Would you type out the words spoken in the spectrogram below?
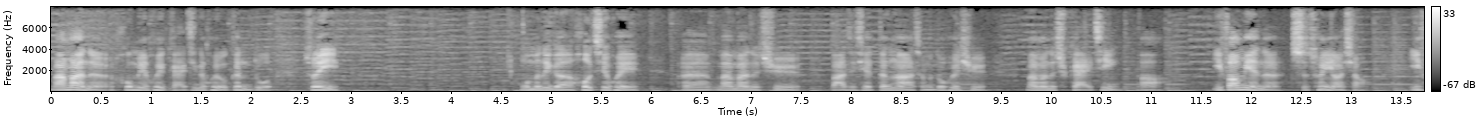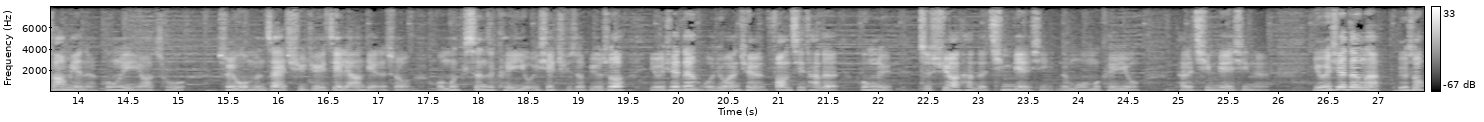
慢慢的，后面会改进的会有更多，所以我们那个后期会，呃，慢慢的去把这些灯啊什么都会去慢慢的去改进啊。一方面呢，尺寸要小；一方面呢，功率也要足。所以我们在取决于这两点的时候，我们甚至可以有一些取舍。比如说，有一些灯，我就完全放弃它的功率，只需要它的轻便性。那么我们可以用它的轻便性能。有一些灯呢，比如说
